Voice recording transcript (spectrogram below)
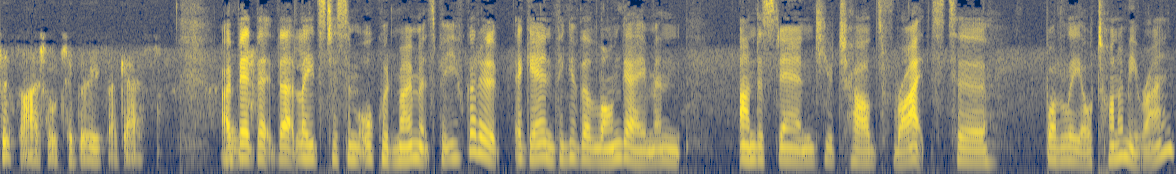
societal taboos, I guess. I bet that that leads to some awkward moments, but you've got to again think of the long game and understand your child's rights to bodily autonomy, right?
